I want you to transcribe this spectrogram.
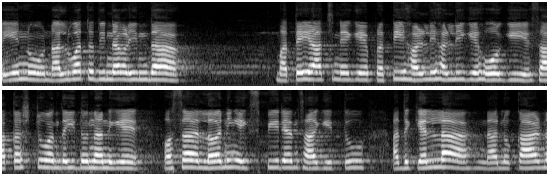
ಏನು ನಲವತ್ತು ದಿನಗಳಿಂದ ಮತಯಾಚನೆಗೆ ಪ್ರತಿ ಹಳ್ಳಿ ಹಳ್ಳಿಗೆ ಹೋಗಿ ಸಾಕಷ್ಟು ಒಂದು ಇದು ನನಗೆ ಹೊಸ ಲರ್ನಿಂಗ್ ಎಕ್ಸ್ಪೀರಿಯನ್ಸ್ ಆಗಿತ್ತು. ಅದಕ್ಕೆಲ್ಲ ನಾನು ಕಾರಣ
